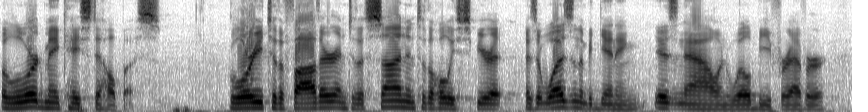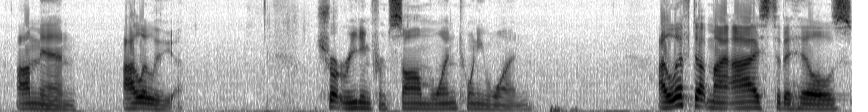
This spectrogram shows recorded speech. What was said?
O Lord, make haste to help us. Glory to the Father, and to the Son, and to the Holy Spirit, as it was in the beginning, is now, and will be forever. Amen. Alleluia. Short reading from Psalm 121. I lift up my eyes to the hills.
